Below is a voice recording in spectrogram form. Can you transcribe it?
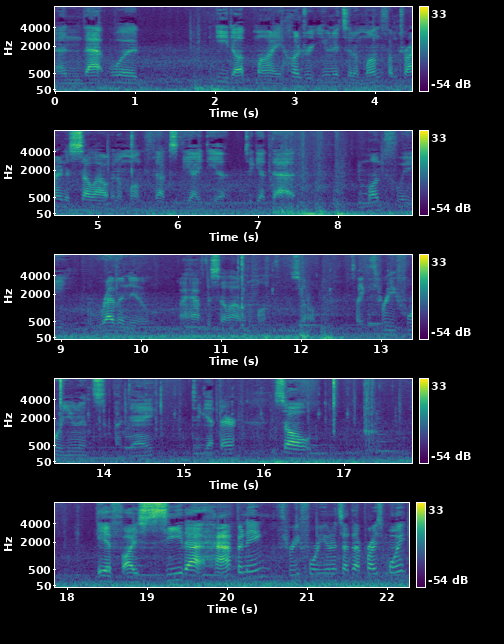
and that would eat up my 100 units in a month. I'm trying to sell out in a month. That's the idea to get that monthly revenue I have to sell out in a month. So it's like three, four units a day to get there. So if I see that happening, three, four units at that price point,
